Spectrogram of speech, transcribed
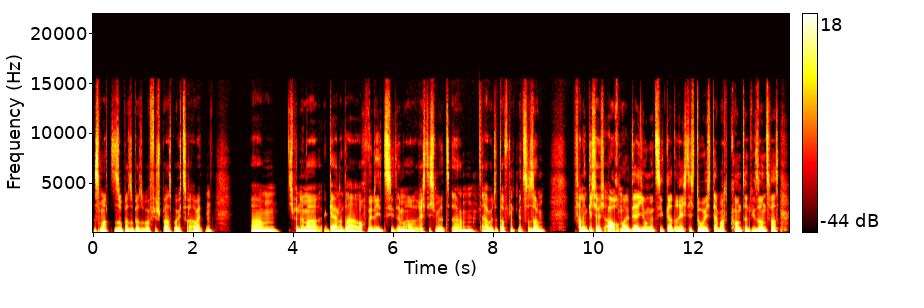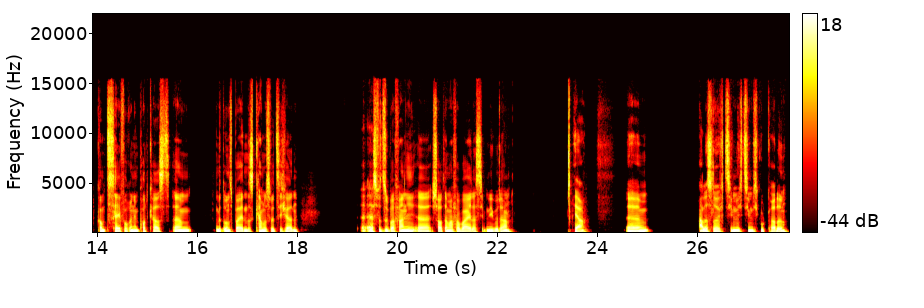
Es macht super, super, super viel Spaß, bei euch zu arbeiten. Ähm ich bin immer gerne da. Auch Willi zieht immer richtig mit. Ähm der arbeitet oft mit mir zusammen verlinke ich euch auch mal. Der Junge zieht gerade richtig durch, der macht Content wie sonst was, kommt safe auch in den Podcast ähm, mit uns beiden. Das kann bloß witzig werden. Äh, es wird super funny. Äh, schaut da mal vorbei, lasst ihm Liebe da. Ja. Ähm, alles läuft ziemlich, ziemlich gut gerade.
